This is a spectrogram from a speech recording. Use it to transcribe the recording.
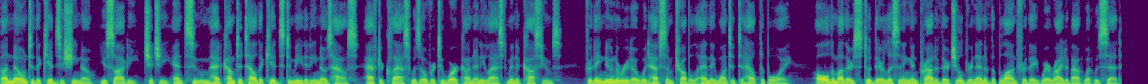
Unknown to the kids Yoshino, Usagi, Chichi and Tsume had come to tell the kids to meet at Ino's house after class was over to work on any last minute costumes. For they knew Naruto would have some trouble and they wanted to help the boy. All the mothers stood there listening and proud of their children and of the blonde for they were right about what was said.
